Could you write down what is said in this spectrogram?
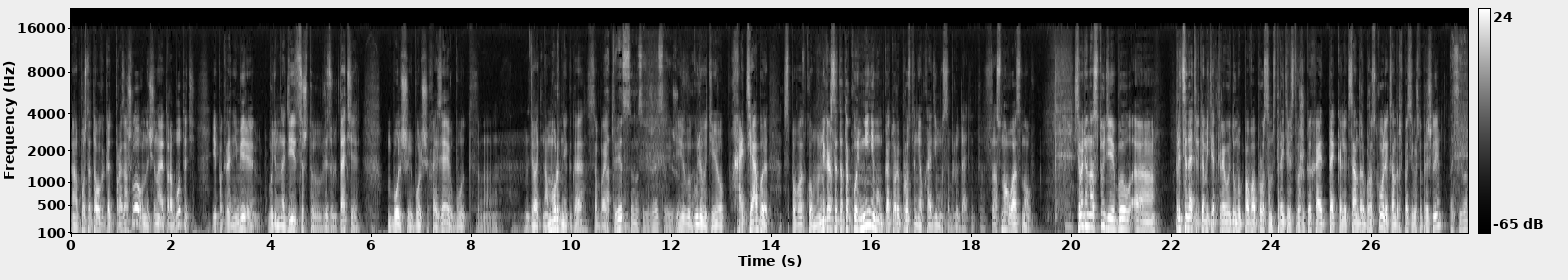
А после того, как это произошло, он начинает работать, и, по крайней мере, будем надеяться, что в результате больше и больше хозяев будут э, надевать намордник, да, собаки. Ответственно содержать свои животных. И выгуливать ее хотя бы с поводком. Но мне кажется, это такой минимум, который просто необходимо соблюдать. Это основа основ. Сегодня у нас в студии был э, председатель комитета Краевой Думы по вопросам строительства ЖКХ и ТЭК Александр Бруско. Александр, спасибо, что пришли. Спасибо.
